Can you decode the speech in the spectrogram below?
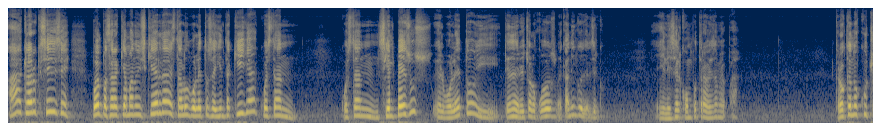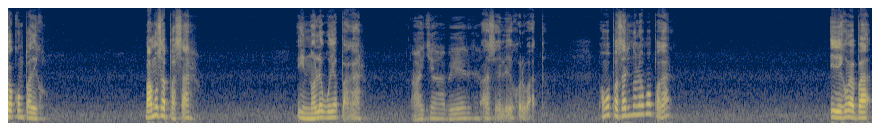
Ah, claro que sí, dice. Pueden pasar aquí a mano izquierda, están los boletos ahí en taquilla, cuestan, cuestan 100 pesos el boleto y tiene derecho a los juegos mecánicos del circo. Y le hice el compo otra vez a mi papá. Creo que no escuchó, compa, dijo. Vamos a pasar. Y no le voy a pagar. Ay, ya, verga. Así le dijo el vato. Vamos a pasar y no le vamos a pagar. Y dijo mi papá,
